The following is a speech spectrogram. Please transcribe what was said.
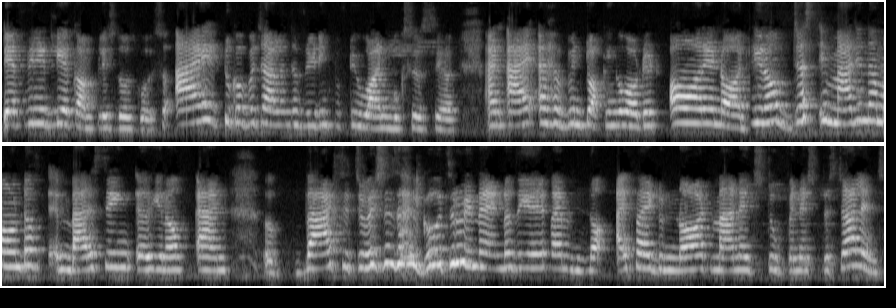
definitely accomplish those goals. So i took up a challenge of reading 51 books this year and I, I have been talking about it on and on. You know just imagine the amount of embarrassing uh, you know and uh, bad situations i'll go through in the end of the year if i'm not if i do not manage to finish this challenge.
